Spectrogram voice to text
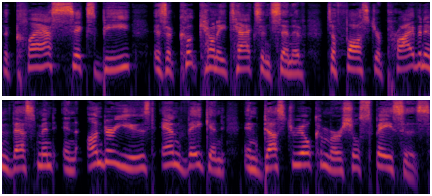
The Class 6B is a Cook County tax incentive to foster private investment in underused and vacant industrial commercial spaces.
